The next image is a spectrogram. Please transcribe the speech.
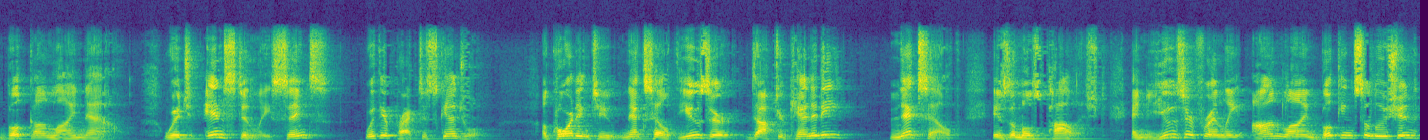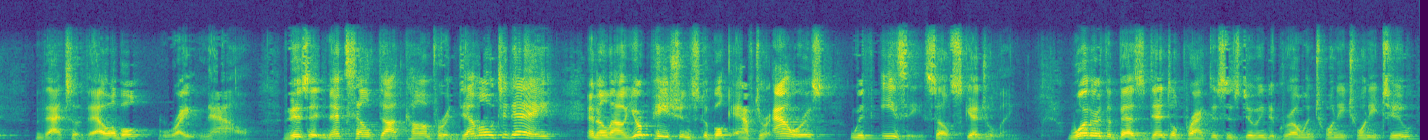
Book Online Now, which instantly syncs with your practice schedule. According to NexHealth user Dr. Kennedy, NexHealth is the most polished and user friendly online booking solution that's available right now. Visit nexhealth.com for a demo today and allow your patients to book after hours with easy self scheduling. What are the best dental practices doing to grow in 2022?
